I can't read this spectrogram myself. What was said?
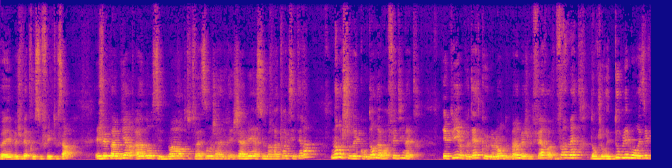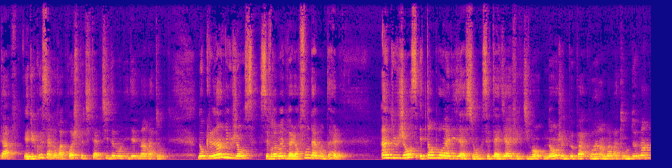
ben, je vais être essoufflé tout ça. Et je vais pas me dire, ah non, c'est mort, de toute façon, j'arriverai jamais à ce marathon, etc. Non, je serai content d'avoir fait 10 mètres. Et puis euh, peut-être que le lendemain, ben, je vais faire 20 mètres. Donc j'aurai doublé mon résultat. Et du coup, ça me rapproche petit à petit de mon idée de marathon. Donc l'indulgence, c'est vraiment une valeur fondamentale. Indulgence et temporalisation, c'est-à-dire effectivement, non, je ne peux pas courir un marathon demain,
